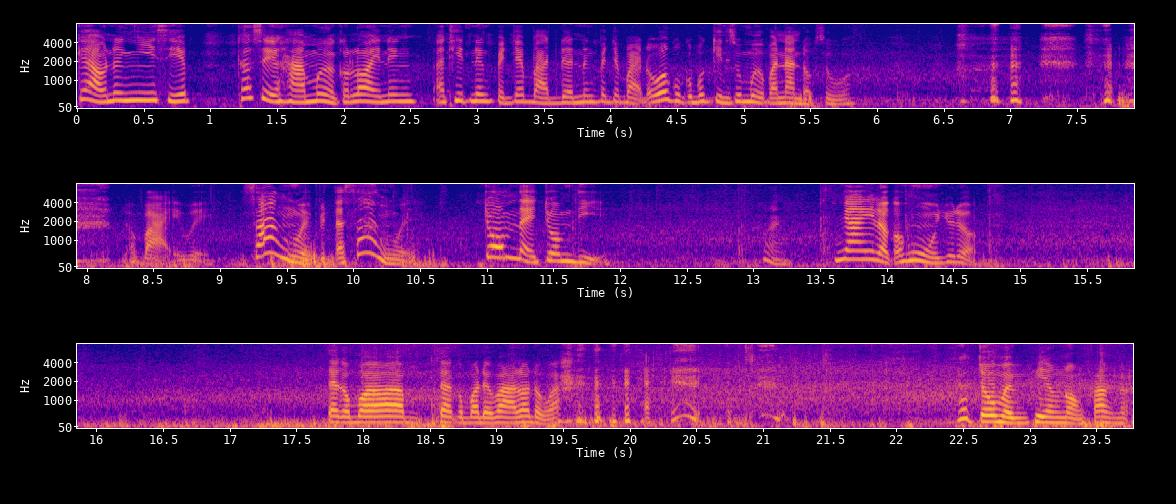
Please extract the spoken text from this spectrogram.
แก้วหนึ่ง20ถ้าซื้อหามือก็ร้อยหนึ่งอาทิตย์หนึ่งเป็นจักบาทเดือนหนึ่งเป็นจักบาทโอ้กูก็บ่กินซุมือปานนั้นดอกสูระบายเว้ยสร้างเว้ยเป็นตาสร้างเว้ยจมได้จมดีใหญ่แล้วก็หูอยู่ดอกแต่ก็บ่แต่ก็บ่ได้ว่าเราดอกว่า ถ้าโจมไปพี่น้องๆฟังเนาะ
